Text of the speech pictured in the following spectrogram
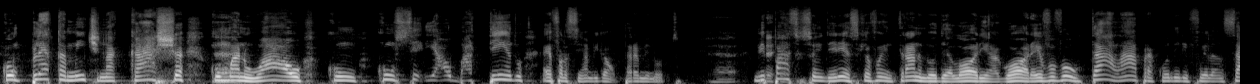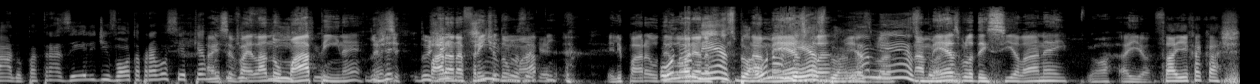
completamente na caixa, com manual, com, com serial batendo. Aí eu falo assim, amigão, pera um minuto. Me passa o seu endereço que eu vou entrar no meu DeLorean agora. Eu vou voltar lá para quando ele foi lançado para trazer ele de volta para você, porque é Aí muito você vai lá no mapping, né? Do Né? do para na frente do mapping. Ele para o Ou na DeLorean Mesbla, ou na Mesbla. Mesbla, na Mesbla. Mesbla. Na Mesbla descia lá, né? E, ó, aí, ó. Saía com a caixa.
